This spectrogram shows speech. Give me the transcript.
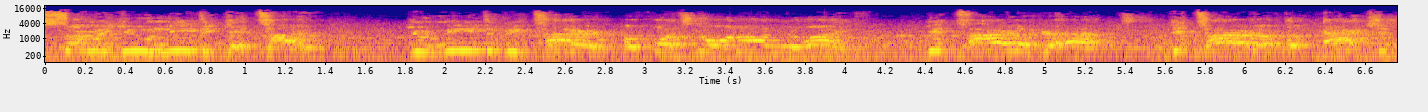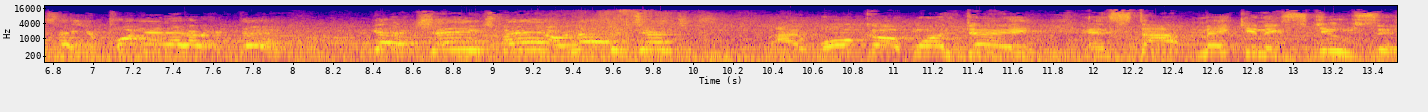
Some of you need to get tired. You need to be tired of what's going on in your life. Get tired of your habits. Get tired of the actions that you're putting in every day. You gotta change, man, or nothing changes. I woke up one day and stopped making excuses.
